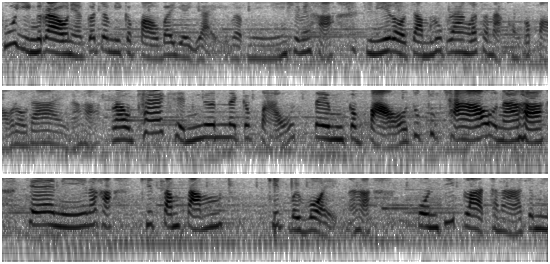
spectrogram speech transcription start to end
ผู้หญิงเราเนี่ยก็จะมีกระเป๋าใบใหญ่ ๆ แบบนี้ใช่ไหมคะ ทีนี้เราจำรูปร่างลักษณะของกระเป๋าเราได้นะคะ เราแค่เห็นเงินในกระเป๋า เต็มกระเป๋าทุกๆเช้านะคะ แค่นี้นะคะ คิดซ้ำๆคิดบ่อยๆนะคะ คนที่ปรารถนาจะมี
